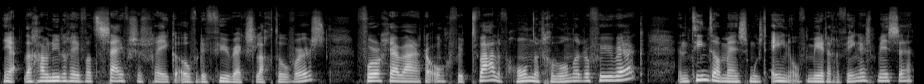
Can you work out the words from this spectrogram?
Nou ja, dan gaan we nu nog even wat cijfers bespreken over de vuurwerkslachtoffers. Vorig jaar waren er ongeveer 1200 gewonden door vuurwerk. Een tiental mensen moest één of meerdere vingers missen.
